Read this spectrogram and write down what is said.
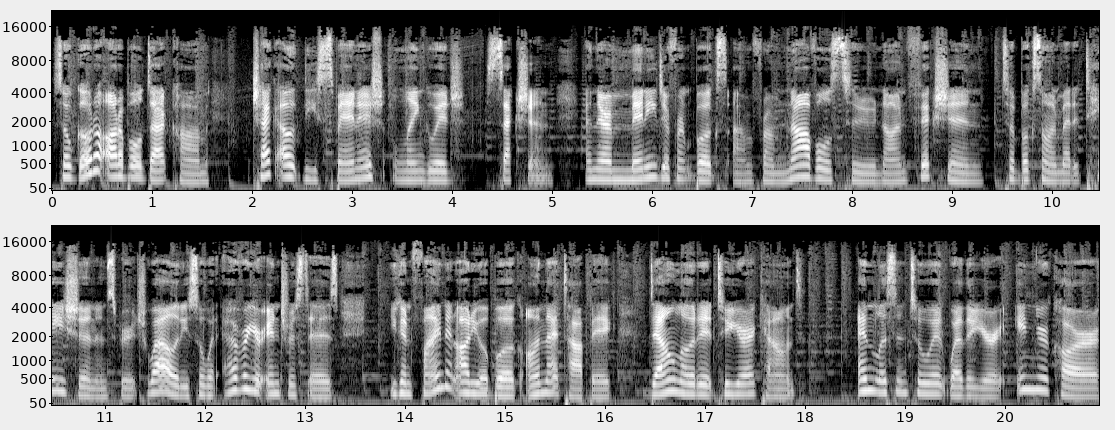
So go to audible.com, check out the Spanish language section, and there are many different books um, from novels to nonfiction to books on meditation and spirituality. So, whatever your interest is, you can find an audiobook on that topic, download it to your account, and listen to it whether you're in your car,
